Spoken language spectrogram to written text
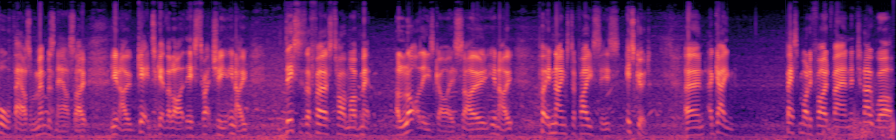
four thousand members now, so you know, getting together like this to actually, you know, this is the first time I've met a lot of these guys. So you know, putting names to faces, it's good. And again, best modified van. And you know what?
